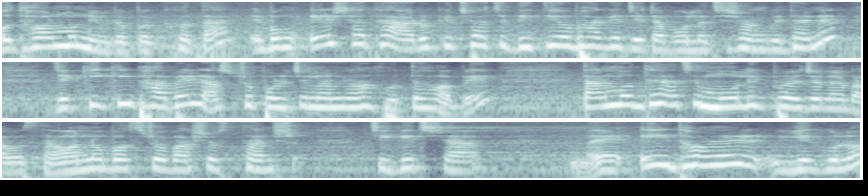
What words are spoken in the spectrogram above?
ও ধর্ম নিরপেক্ষতা এবং এর সাথে আরও কিছু আছে দ্বিতীয় ভাগে যেটা বলেছে সংবিধানের যে কী কীভাবে রাষ্ট্র পরিচালনা হতে হবে। তার মধ্যে আছে মৌলিক প্রয়োজনের ব্যবস্থা অন্ন বস্ত্র বাসস্থান, চিকিৎসা এই ধরনের ইয়েগুলো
